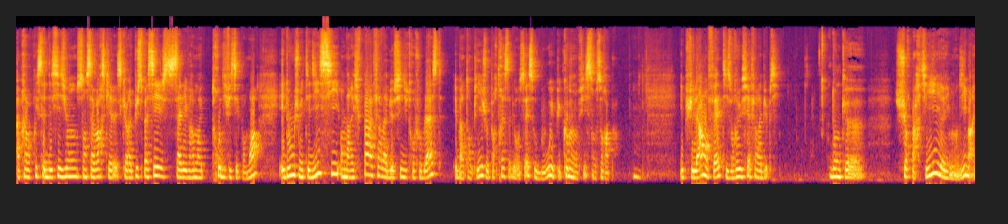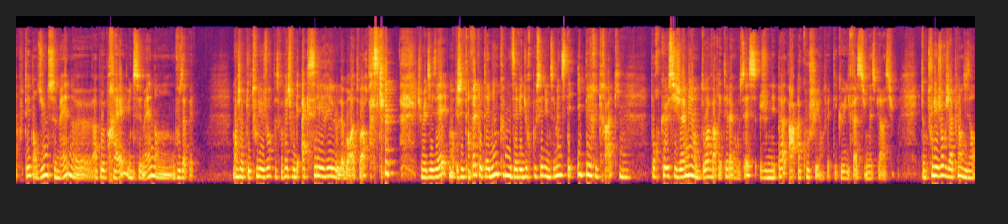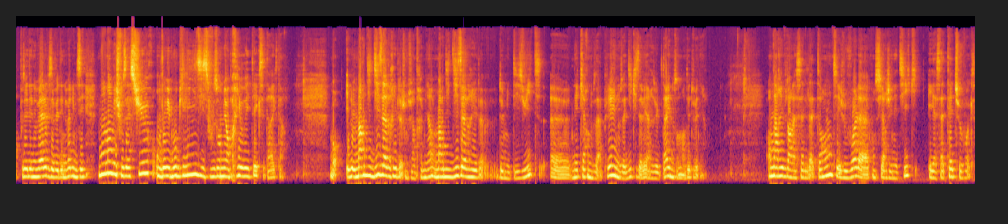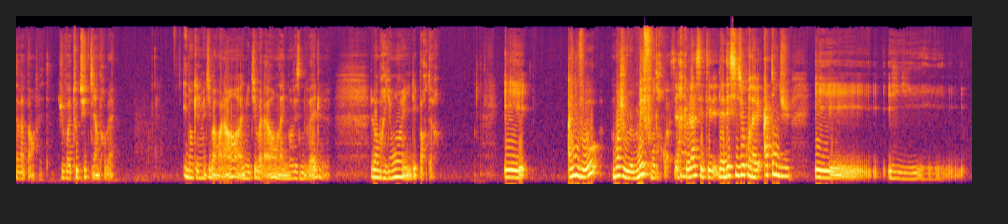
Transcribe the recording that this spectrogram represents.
après avoir pris cette décision sans savoir ce qui, ce qui aurait pu se passer, ça allait vraiment être trop difficile pour moi. Et donc je m'étais dit, si on n'arrive pas à faire la biopsie du trophoblaste, et ben tant pis, je porterai sa grossesse au bout, et puis comme mon fils, on ne saura pas. Et puis là, en fait, ils ont réussi à faire la biopsie. Donc, euh, je suis repartie, ils m'ont dit, bah écoutez, dans une semaine, euh, à peu près, une semaine, on vous appelle. Moi, j'appelais tous les jours parce qu'en fait, je voulais accélérer le laboratoire parce que je me disais, en fait, le timing, comme ils avaient dû repousser d'une semaine, c'était hyper ric-rac pour que si jamais on doit arrêter la grossesse, je n'ai pas à accoucher en fait et qu'il fasse une aspiration. Donc tous les jours, j'appelais en disant, vous avez des nouvelles, vous avez des nouvelles? Ils me disaient, non, non, mais je vous assure, on les mobilise, ils vous ont mis en priorité, etc. Bon, et le mardi 10 avril, j'en souviens très bien, le mardi 10 avril 2018, euh, Necker nous a appelé, il nous a dit qu'ils avaient les résultats, ils nous ont demandé de venir. On arrive dans la salle d'attente et je vois la conseillère génétique et à sa tête, je vois que ça va pas en fait. Je vois tout de suite qu'il y a un problème. Et donc elle me dit, bah voilà, elle nous dit, voilà, on a une mauvaise nouvelle, l'embryon, il est porteur. Et à nouveau, moi je m'effondre quoi. C'est-à-dire que là, c'était la décision qu'on avait attendue et, et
